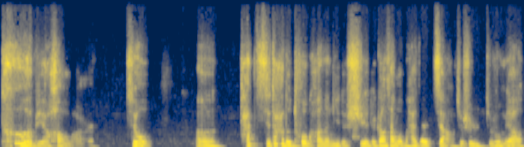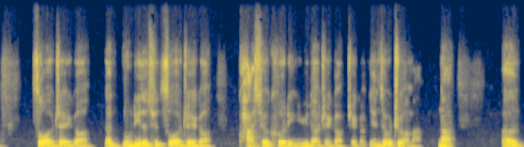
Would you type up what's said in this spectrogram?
特别好玩儿。就，呃，它极大的拓宽了你的视野。就刚才我们还在讲，就是就是我们要做这个，那努力的去做这个跨学科领域的这个这个研究者嘛。那，呃。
